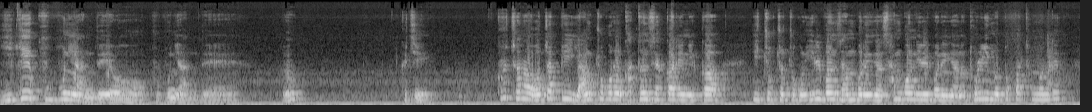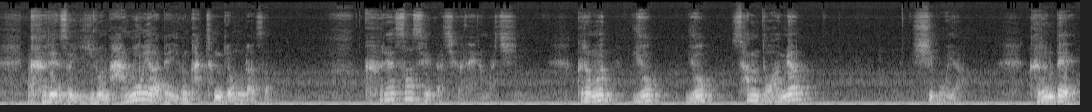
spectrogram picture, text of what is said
이게 구분이 안 돼요. 구분이 안 돼. 응? 그치? 그렇잖아. 어차피 양쪽으로는 같은 색깔이니까 이쪽 저쪽으로 1번 3번이냐 3번 1번이냐는 돌리면 똑같은 건데 그래서 2로 나눠야 돼. 이건 같은 경우라서. 그래서 세 가지가 되는 거지. 그러면 6, 6, 3 더하면 15야. 그런데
